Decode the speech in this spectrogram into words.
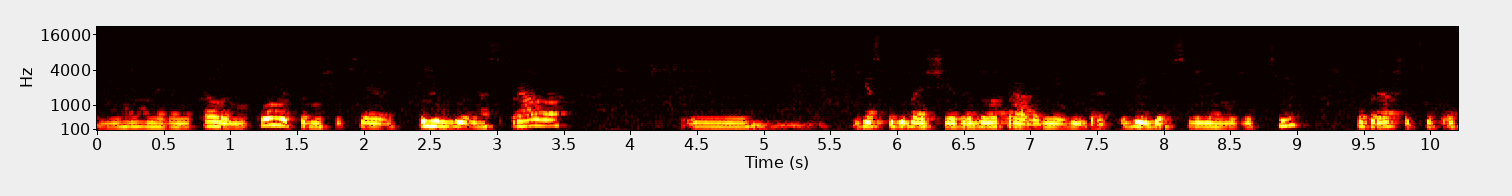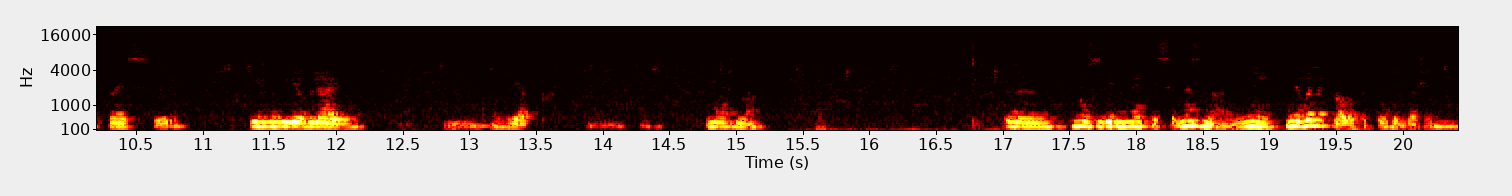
Воно не виникало ніколи, тому що це улюблена справа. І я сподіваюся, що я зробила правильний вибір, вибір в своєму житті, обравши цю професію. І не уявляю, як можна е, ну, звільнитися. Не знаю. Ні, не виникало такого бажання.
